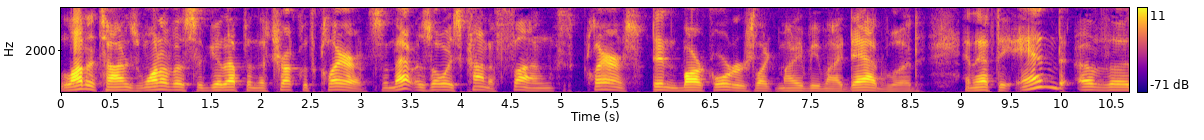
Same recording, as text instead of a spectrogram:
A lot of times, one of us would get up in the truck with Clarence, and that was always kind of fun. because Clarence didn't bark orders like maybe my dad would, and at the end of the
